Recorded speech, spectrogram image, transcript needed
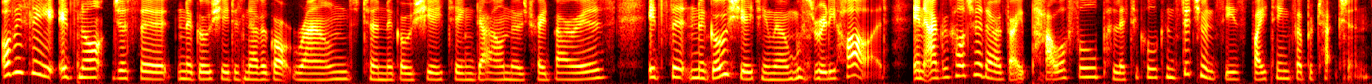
Obviously, it's not just that negotiators never got round to negotiating down those trade barriers. It's that negotiating them was really hard. In agriculture, there are very powerful political constituencies fighting for protection.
